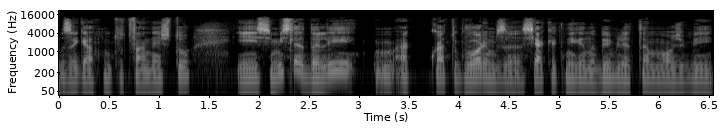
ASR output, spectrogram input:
загатното това нещо. И си мисля дали, а когато говорим за всяка книга на Библията, може би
